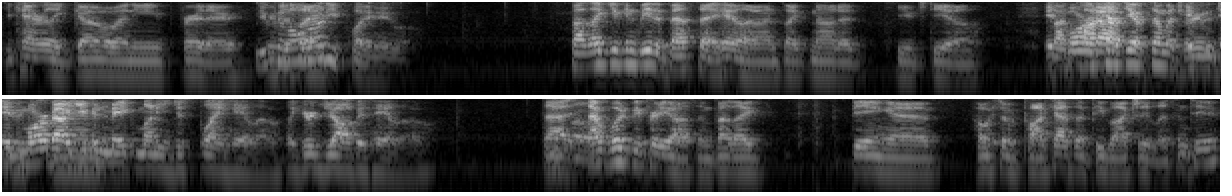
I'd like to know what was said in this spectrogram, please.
you can't really go any further. You You're can just like- already play Halo. but like you can be the best at Halo, and it's like not a huge deal. It's But more podcasts, about you have so much it's, room to it's more about you can make money just playing Halo. Like your job is Halo. That suppose. that would be pretty awesome, but like being a host of a podcast that people actually listen to,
